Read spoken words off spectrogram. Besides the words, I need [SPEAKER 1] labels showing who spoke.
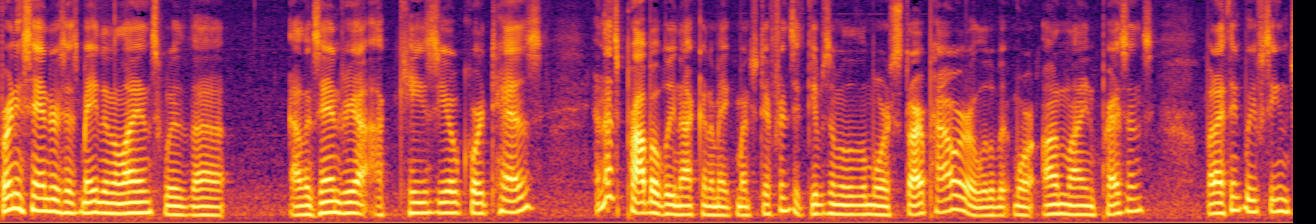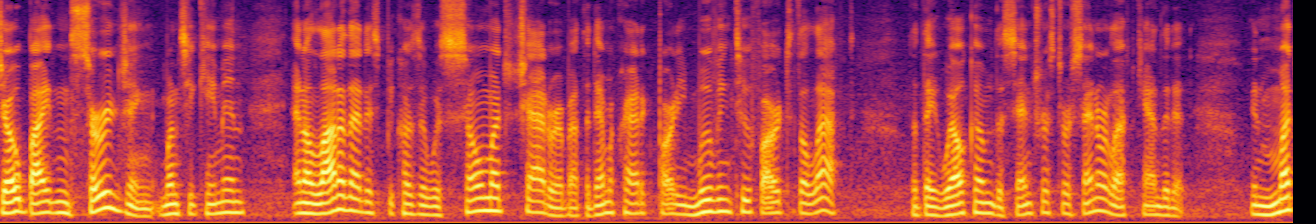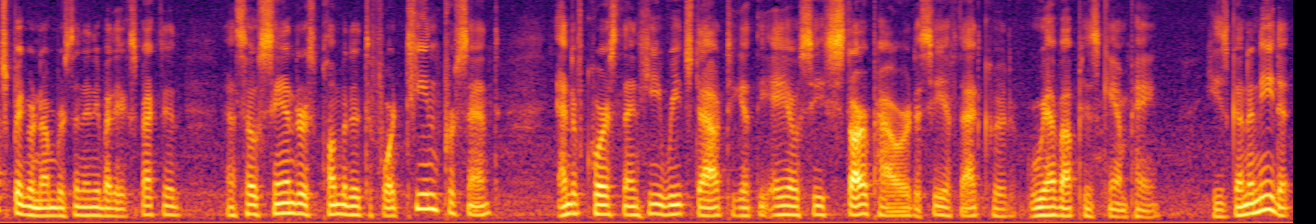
[SPEAKER 1] Bernie Sanders has made an alliance with uh, Alexandria Ocasio Cortez, and that's probably not going to make much difference. It gives him a little more star power, a little bit more online presence. But I think we've seen Joe Biden surging once he came in, and a lot of that is because there was so much chatter about the Democratic Party moving too far to the left that they welcomed the centrist or center left candidate in much bigger numbers than anybody expected. And so Sanders plummeted to 14%. And of course, then he reached out to get the AOC star power to see if that could rev up his campaign. He's going to need it.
